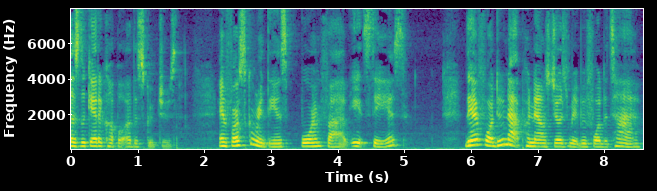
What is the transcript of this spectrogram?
Let's look at a couple other scriptures. In 1 Corinthians 4 and 5, it says, Therefore, do not pronounce judgment before the time,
